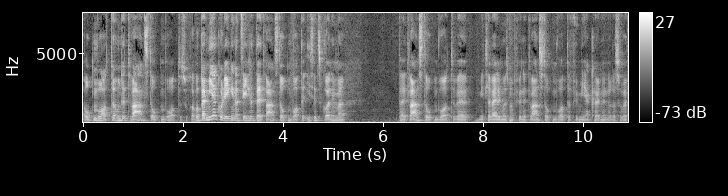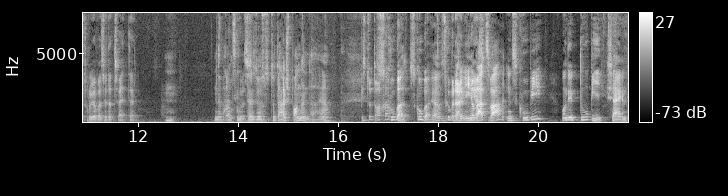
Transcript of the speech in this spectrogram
Open Water und Advanced Open Water sogar. Wobei mir eine Kollegin erzählt hat, der Advanced Open Water ist jetzt gar nicht mehr der Advanced Open Water, weil mittlerweile muss man für einen Advanced Open Water viel mehr können oder so, weil früher war es ja der zweite. Na, Wahnsinn, das ist total spannend da, ja. Bist du Taucher? Scuba, Scuba, ja. Scuba also ich habe auch zwei, in Scooby und in Dubi-Schein.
